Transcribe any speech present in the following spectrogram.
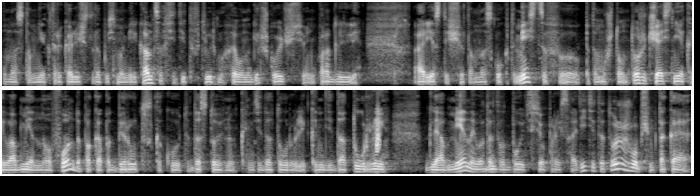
У нас там некоторое количество, допустим, американцев сидит в тюрьмах. Эвана Гершковича сегодня продлили арест еще там на сколько-то месяцев, э, потому что он тоже часть некоего обменного фонда, пока подберут какую-то достойную кандидатуру или кандидатуры для обмена, и вот это вот будет все происходить. Это тоже, в общем, такая,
